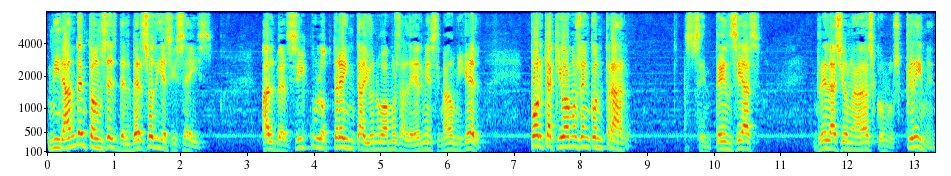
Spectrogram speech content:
Mirando entonces del verso 16 al versículo 31 vamos a leer, mi estimado Miguel, porque aquí vamos a encontrar sentencias relacionadas con los crímenes.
